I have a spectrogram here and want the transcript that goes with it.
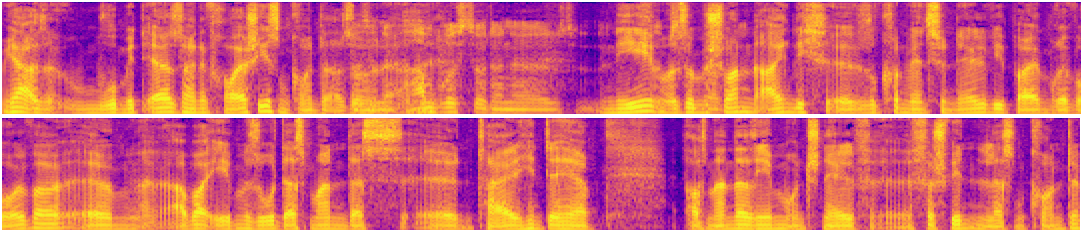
Ja, also, womit er seine Frau erschießen konnte. Also, also eine Armbrust oder eine? Nee, also schon eigentlich äh, so konventionell wie beim Revolver, ähm, aber eben so, dass man das äh, Teil hinterher auseinandernehmen und schnell äh, verschwinden lassen konnte.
